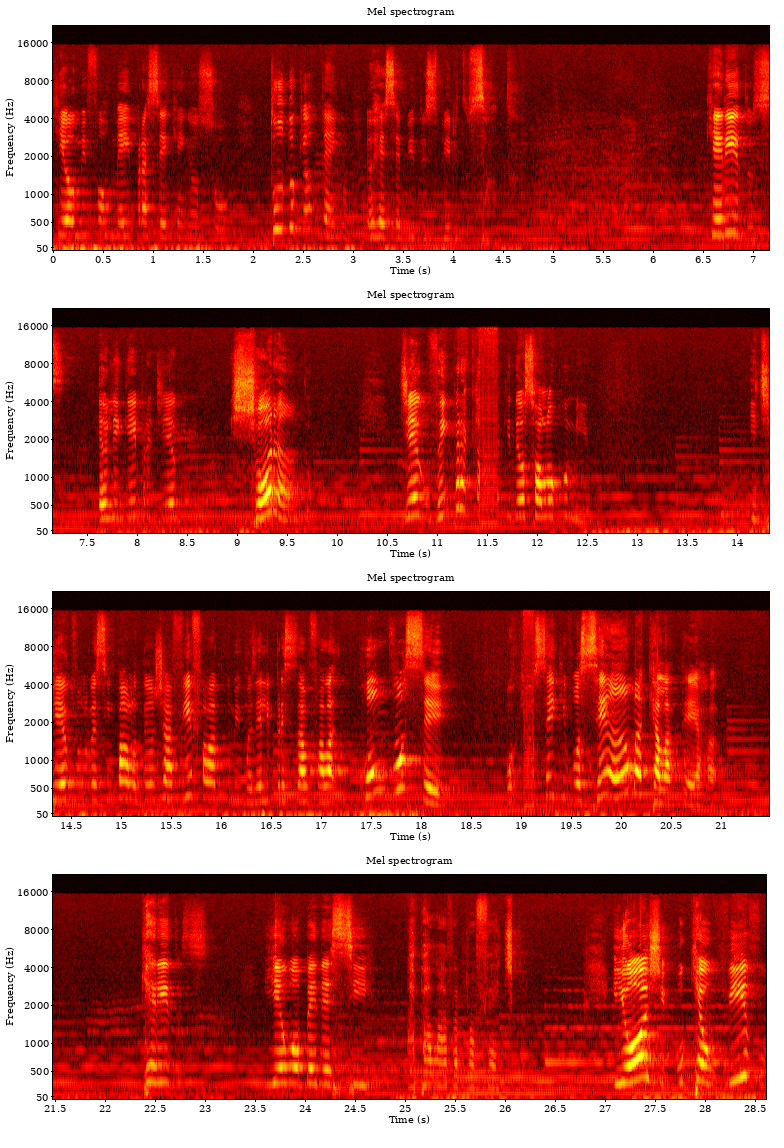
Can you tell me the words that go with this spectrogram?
que eu me formei para ser quem eu sou. Tudo que eu tenho, eu recebi do Espírito Santo." Queridos, eu liguei para Diego chorando. Diego, vem para cá que Deus falou comigo. E Diego falou assim: Paulo, Deus já havia falado comigo, mas ele precisava falar com você, porque eu sei que você ama aquela terra. Queridos, e eu obedeci a palavra profética. E hoje o que eu vivo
